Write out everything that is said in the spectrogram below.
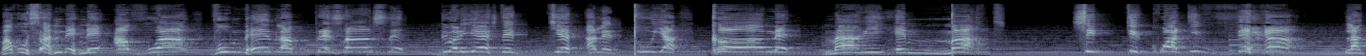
va vous amener à voir vous-même la présence glorieuse de Dieu. Alléluia. Comme Marie et Marthe. Si tu crois, tu verras la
